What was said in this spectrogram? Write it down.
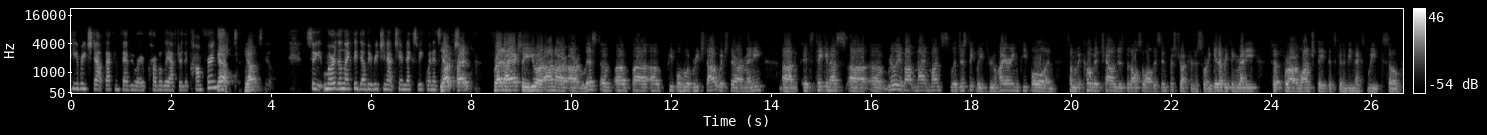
he reached out back in February, probably after the conference. Yeah. Yep. So, so more than likely they'll be reaching out to him next week when it's yep, launched. Fred, Fred, I actually, you are on our, our list of, of, uh, of people who have reached out, which there are many. Um, it's taken us uh, uh, really about nine months logistically through hiring people and some of the COVID challenges, but also all this infrastructure to sort of get everything ready to, for our launch date that's going to be next week. So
